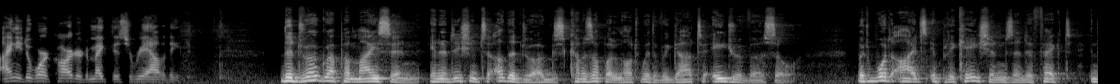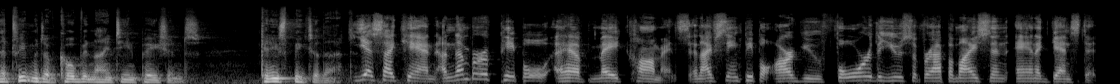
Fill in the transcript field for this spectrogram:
I need to work harder to make this a reality. The drug rapamycin, in addition to other drugs, comes up a lot with regard to age reversal. But what are its implications and effect in the treatment of COVID 19 patients? Can you speak to that? Yes, I can. A number of people have made comments, and I've seen people argue for the use of rapamycin and against it.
